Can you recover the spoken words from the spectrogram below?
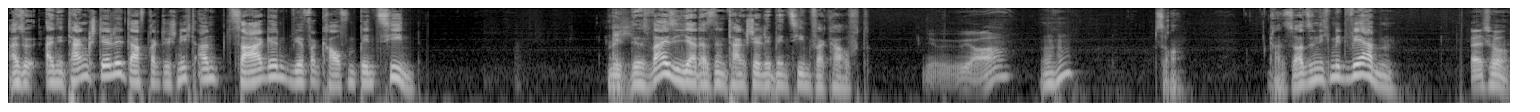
Also eine Tankstelle darf praktisch nicht ansagen, wir verkaufen Benzin. Nicht. Das weiß ich ja, dass eine Tankstelle Benzin verkauft. Ja. So. Kannst du also nicht mit werben. Also,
